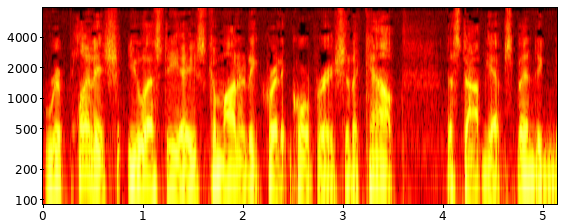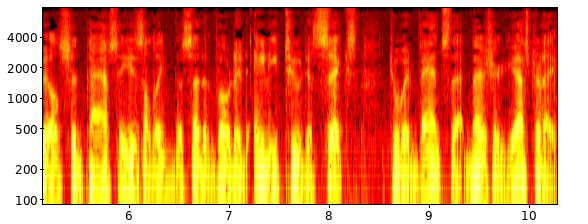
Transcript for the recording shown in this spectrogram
replenish USDA's Commodity Credit Corporation account. The stopgap spending bill should pass easily. The Senate voted 82 to 6 to advance that measure yesterday.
